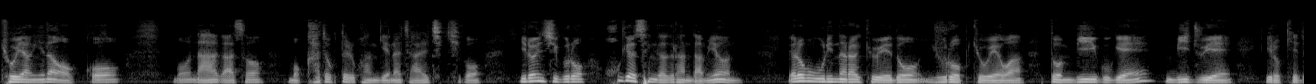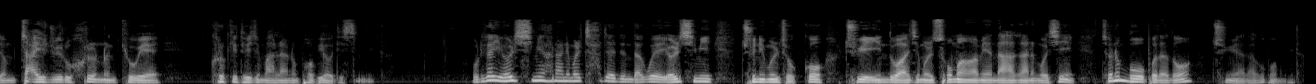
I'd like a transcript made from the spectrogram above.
교양이나 얻고 뭐 나아가서 뭐 가족들 관계나 잘 지키고 이런 식으로 혹여 생각을 한다면 여러분 우리나라 교회도 유럽 교회와 또 미국의 미주의 이렇게 좀 자유주의로 흐르는 교회 그렇게 되지 말라는 법이 어디 있습니까? 우리가 열심히 하나님을 찾아야 된다고요. 열심히 주님을 줬고 주의 인도하심을 소망하며 나아가는 것이 저는 무엇보다도 중요하다고 봅니다.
